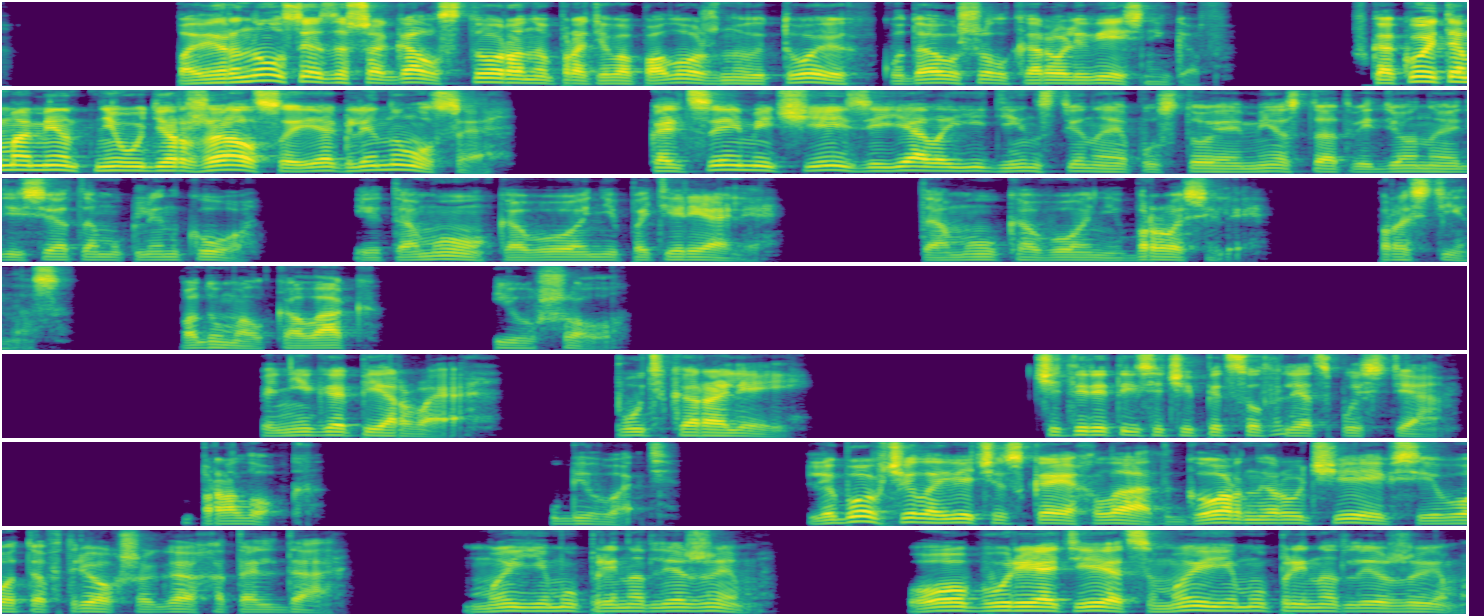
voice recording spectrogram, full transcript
Повернулся и зашагал в сторону противоположную той, куда ушел король вестников. В какой-то момент не удержался и оглянулся. кольце мечей зияло единственное пустое место, отведенное десятому клинку и тому, кого они потеряли, тому, кого они бросили. Прости нас, подумал Калак и ушел. Книга первая. Путь королей. 4500 лет спустя. Пролог. Убивать. Любовь человеческая хлад, горный ручей всего-то в трех шагах ото льда. Мы ему принадлежим. О, буря отец, мы ему принадлежим.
